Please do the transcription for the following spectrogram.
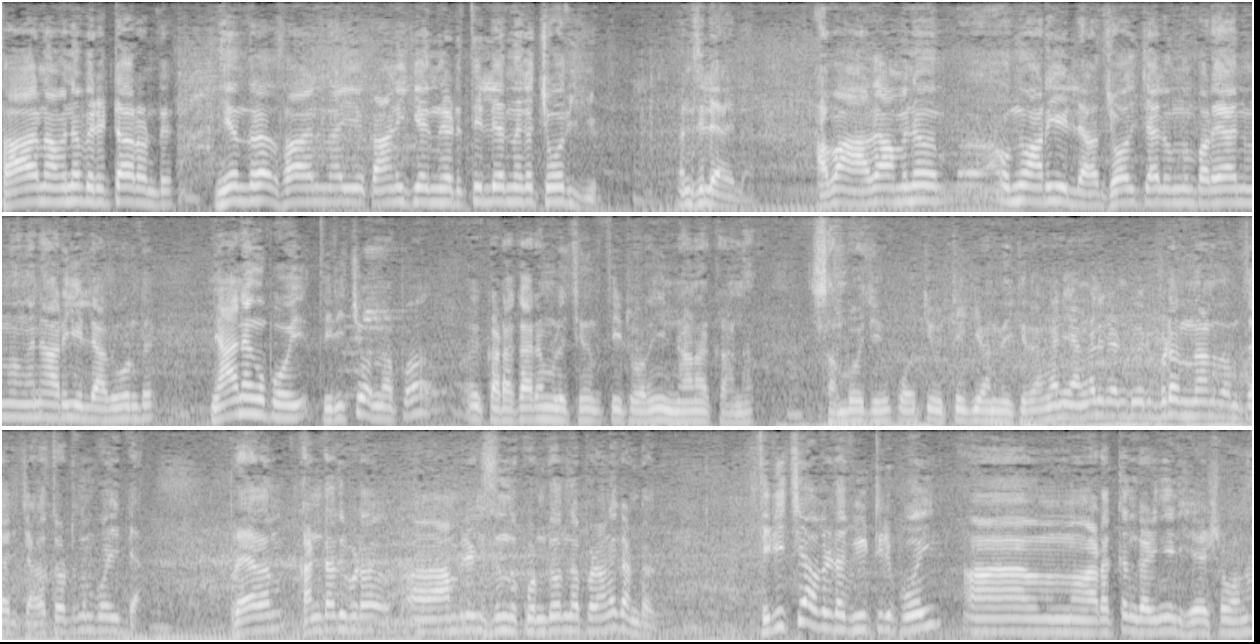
സാധനം അവനെ വരട്ടാറുണ്ട്. നീ എന്താ സാധനം ഈ കാണിക്കുന്ന എടുത്തില്ല എന്നൊക്കെ ചോദിക്കും. മനസ്സിലായില്ല? അപ്പോൾ അവന് ഒന്നും അറിയില്ല. ചോദിച്ചാലൊന്നും പറയാനൊന്നും അങ്ങനെ അറിയില്ല. അതുകൊണ്ട് ഞാനങ്ങ് പോയി. തിരിച്ചു വന്നപ്പോൾ കടക്കാരൻ വിളിച്ച് നിർത്തിയിട്ട് പറഞ്ഞു ഇന്നാണക്കാണ് സംഭവിച്ചത്. പോറ്റി ഉച്ചയ്ക്കാണ് നിൽക്കുന്നത്. അങ്ങനെ ഞങ്ങൾ രണ്ടുപേരും ഇവിടെ നിന്നാണ് സംസാരിച്ചത്. അകത്തോട്ടൊന്നും പോയില്ല. പ്രേതം കണ്ടത് ഇവിടെ ആംബുലൻസിൽ നിന്ന് കൊണ്ടുവന്നപ്പോഴാണ് കണ്ടത്. തിരിച്ച് അവരുടെ വീട്ടിൽ പോയി അടക്കം കഴിഞ്ഞതിന് ശേഷമാണ്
